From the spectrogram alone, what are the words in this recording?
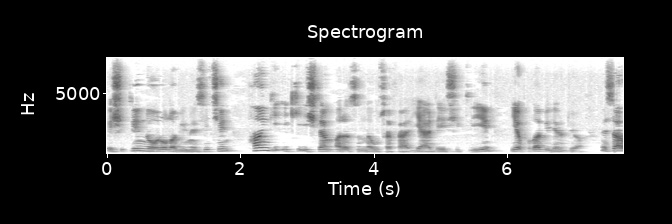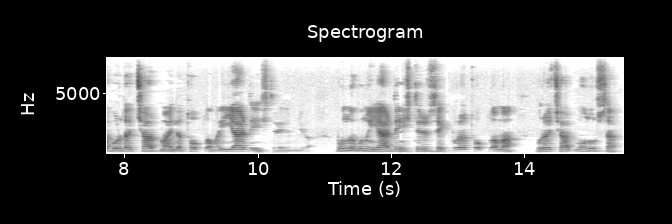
eşitliğin doğru olabilmesi için hangi iki işlem arasında bu sefer yer değişikliği yapılabilir diyor. Mesela burada çarpmayla toplamayı yer değiştirelim diyor. Bununla bunu yer değiştirirsek bura toplama, bura çarpma olursa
